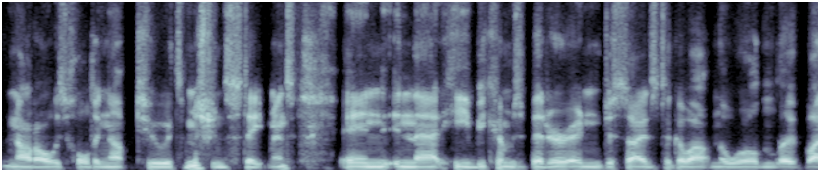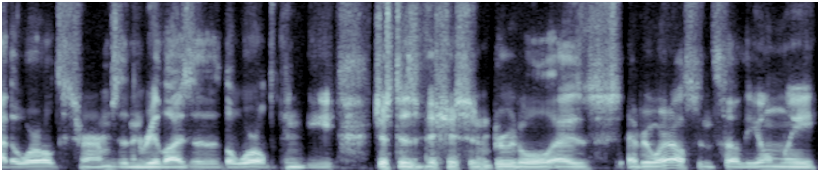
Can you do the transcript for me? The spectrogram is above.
not always holding up to its mission statement and in that he becomes bitter and decides to go out in the world and live by the world's terms and then realizes that the world can be just as vicious and brutal as everywhere else. And so the only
